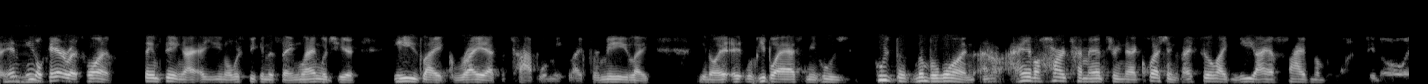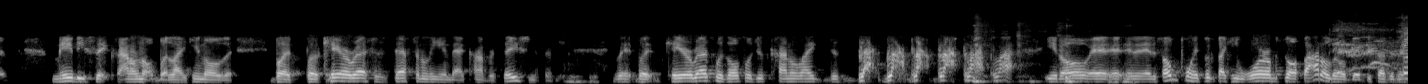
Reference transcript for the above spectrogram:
and you know, KRS One, same thing. I you know, we're speaking the same language here. He's like right at the top with me. Like for me, like you know, it, when people ask me who's who's the number one? I, have a hard time answering that question because I feel like me, I have five number ones, you know, and maybe six. I don't know, but like you know, the, but but KRS is definitely in that conversation for me. Mm-hmm. But, but KRS was also just kind of like just blah blah blah blah blah blah, you know. And, and, and at some points, looked like he wore himself out a little bit because of it.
